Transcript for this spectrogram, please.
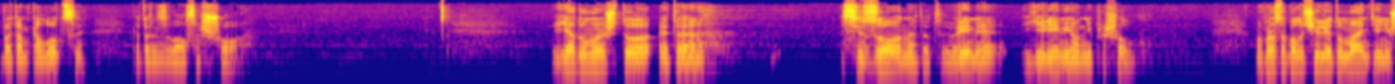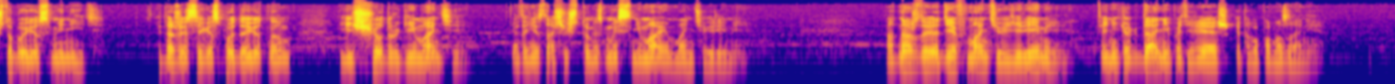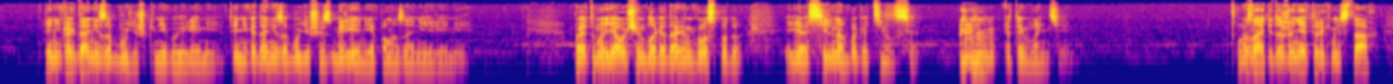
В этом колодце, который назывался Шоа. Я думаю, что это сезон, этот время Еремии, он не прошел – мы просто получили эту мантию не чтобы ее сменить. И даже если Господь дает нам еще другие мантии, это не значит, что мы снимаем мантию Еремии. Однажды, одев мантию Еремии, ты никогда не потеряешь этого помазания. Ты никогда не забудешь книгу Еремии. Ты никогда не забудешь измерение помазания Еремии. Поэтому я очень благодарен Господу, и я сильно обогатился этой мантией. Вы знаете, даже в некоторых местах –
